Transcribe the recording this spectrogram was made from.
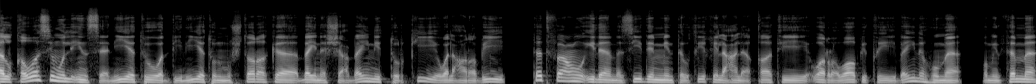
القواسم الإنسانية والدينية المشتركة بين الشعبين التركي والعربي تدفع إلى مزيد من توثيق العلاقات والروابط بينهما ومن ثم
